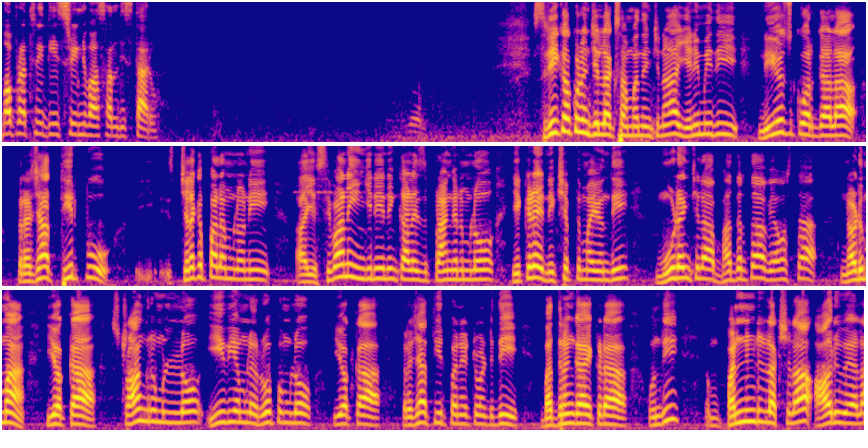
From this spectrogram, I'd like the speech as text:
మా ప్రతినిధి శ్రీనివాస్ అందిస్తారు. శ్రీకాకుళం జిల్లాకు సంబంధించిన ఎనిమిది నియోజకవర్గాల ప్రజా తీర్పు చిలకపాలెంలోని శివాని ఇంజనీరింగ్ కాలేజ్ ప్రాంగణంలో ఇక్కడే నిక్షిప్తమై ఉంది. మూడంచెల భద్రతా వ్యవస్థ నడుమ ఈ యొక్క స్ట్రాంగ్ రూముల్లో ఈవీఎంల రూపంలో ఈ యొక్క ప్రజా తీర్పు అనేటువంటిది భద్రంగా ఇక్కడ ఉంది. పన్నెండు లక్షల ఆరు వేల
